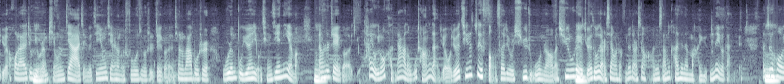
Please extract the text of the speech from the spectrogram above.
觉。后来就是有人评价这个金庸先生的书，就是这个《天龙八部》是无人不冤，有情皆孽嘛。嗯当时这个有它有一种很大的无常的感觉。我觉得其实最讽刺的就是虚竹，你知道吧？虚竹这个嗯角色有点像什么？有点像好像就咱们看现在马云那个感觉。他最后，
